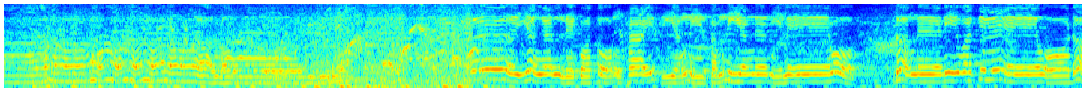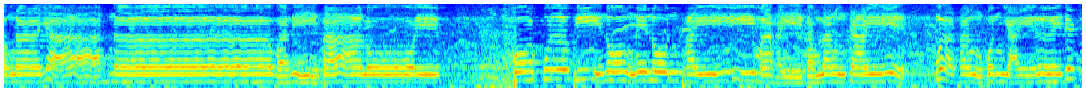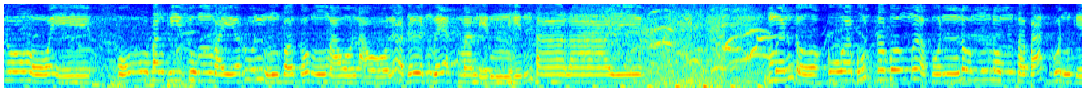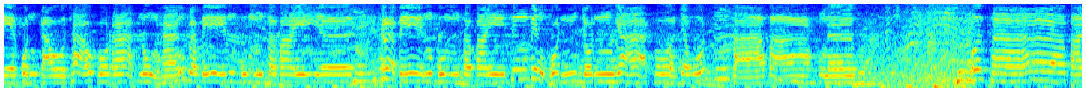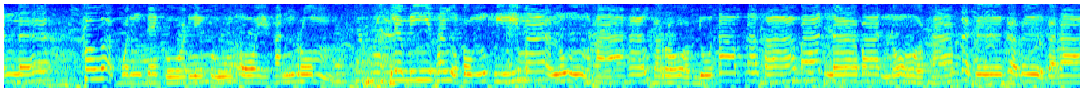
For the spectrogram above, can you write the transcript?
ลอยเอ้ยอยังงั้นแหละก็ต้องขายเสียงนี่สำเนียงเนื้อนี่เลวดองเนื้อนี่ว่าเกวดองนายาดนาวันนี้ตา น้องในโนนไทย มาให้กำลังใจ ว่าทั้งคนใหญ่เอ่ยเด็กน้อย โอ้บางทีซุ่มวัยรุ่นก็ทรงเมาเหล้าแล้วเดินแวะมาเล่นหินตาลาย เหมือนดอกบัวบุษบงเมื่อฝนลงลมสะบัดคนเก่คนเก่าชาวโคราชนุ่งหางกระเบนคุมสบายกระเบนคุมสบายถึงเป็นคนจนยากก็จะอุดสาบากเนออุดสาบันเนอะเขาว่าคนแต่โกดนี่ปลูกอ้อยขันรม แล้วมีทั้งสมขีมานุ่งผ้าหางกระโรกอยู่ตามประสาบ้านนาบ้านโนขามและเชอกระรือกระรา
